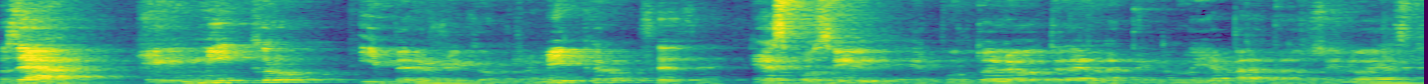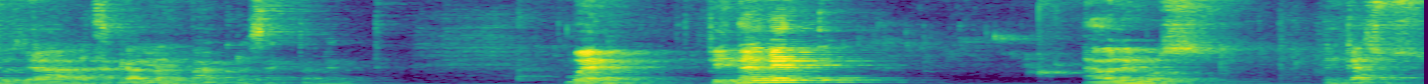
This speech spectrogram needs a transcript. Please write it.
O sea, en micro y en micro sí, sí. es posible. El punto de luego tener la tecnología para traducirlo a esto ya a, escala. nivel macro, exactamente. Bueno, finalmente, hablemos de casos.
